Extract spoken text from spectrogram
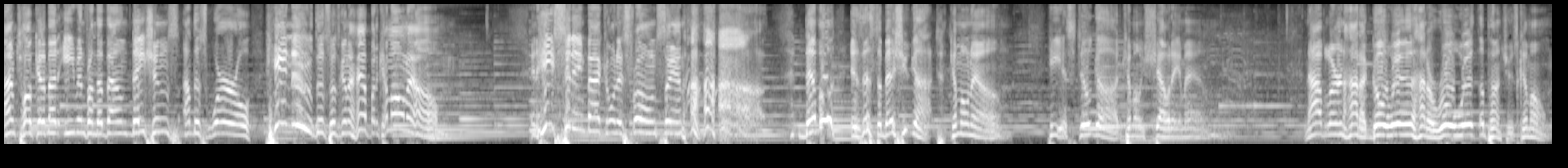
I'm talking about even from the foundations of this world. He knew this was going to happen. Come on now. And he's sitting back on his throne saying, Ha ha ha. Devil, is this the best you got? Come on now. He is still God. Come on, shout amen. Now I've learned how to go with, how to roll with the punches. Come on.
